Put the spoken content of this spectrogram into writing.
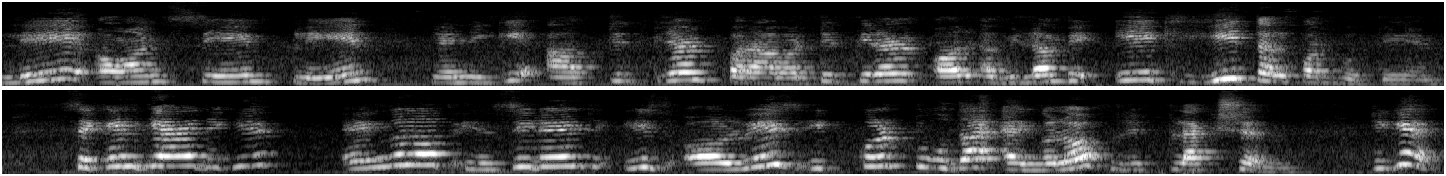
ले ऑन सेम प्लेन यानी कि आपतित किरण, परावर्तित किरण और अविलंब एक ही तल पर होते हैं। सेकेंड क्या है? देखिए angle of incident is always equal to the angle of reflection ठीक है?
